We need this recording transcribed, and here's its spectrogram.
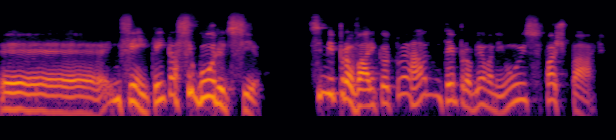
é, enfim, quem está seguro de si. Se me provarem que eu estou errado, não tem problema nenhum, isso faz parte.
